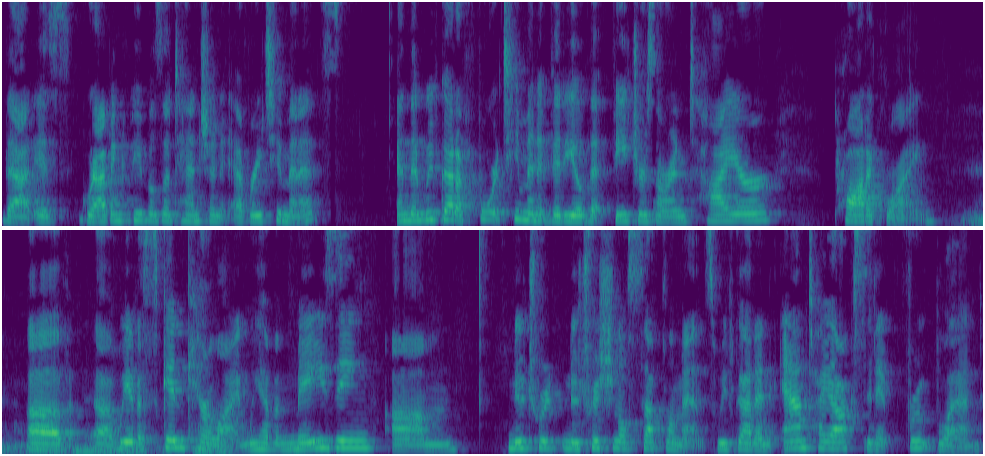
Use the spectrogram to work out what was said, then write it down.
that is grabbing people's attention every two minutes. And then we've got a 14 minute video that features our entire product line. Of uh, we have a skincare line. We have amazing um, nutri nutritional supplements. We've got an antioxidant fruit blend.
